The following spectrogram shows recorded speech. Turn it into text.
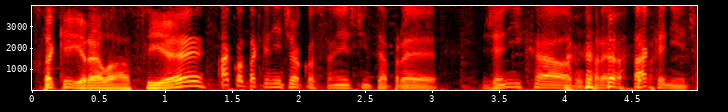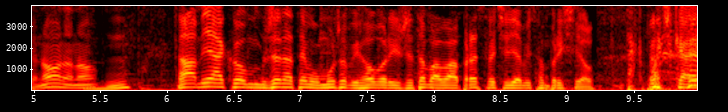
z takej relácie. ako také niečo ako slnečnica pre ženicha, alebo pre také niečo, no, no, no. No a mne ako ženatému mužovi hovorí, že to ma má presvedčiť, aby som prišiel. Tak počkaj,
